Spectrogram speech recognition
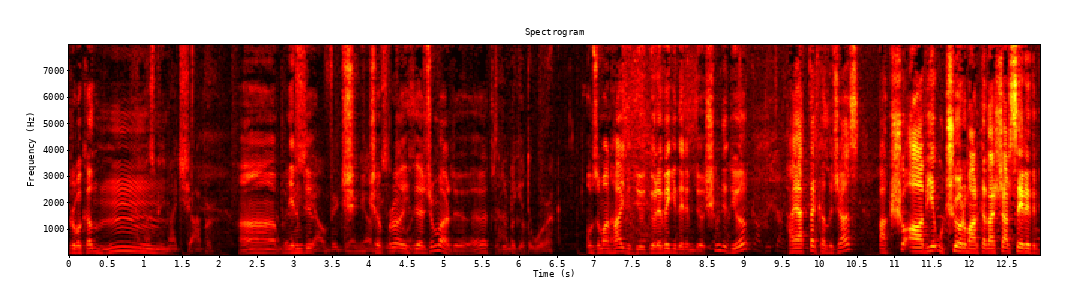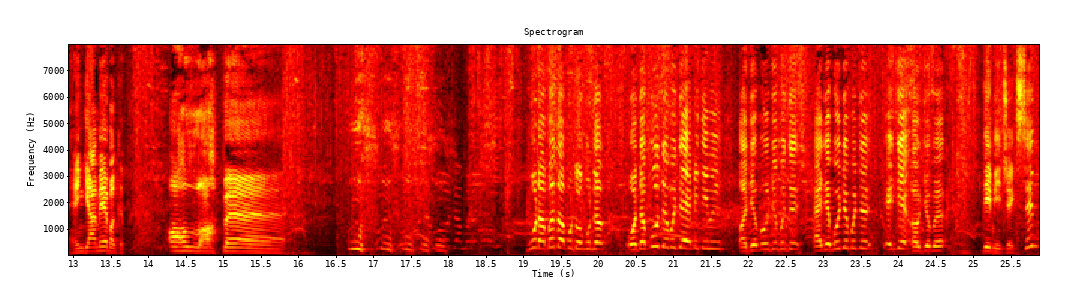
Dur bakalım. Hmm. Ha benim diyor çöpüre ihtiyacım var diyor. Evet. O zaman haydi diyor göreve gidelim diyor. Şimdi diyor hayatta kalacağız. Bak şu abiye uçuyorum arkadaşlar seyredin. Hengameye bakın. Allah be. Uf uf uf uf uf. Bu da bu da bu da. O da bu da bu da bu da bu. O da bu da bu da. O da bu da bu da. O da o da bu. Demeyeceksin.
